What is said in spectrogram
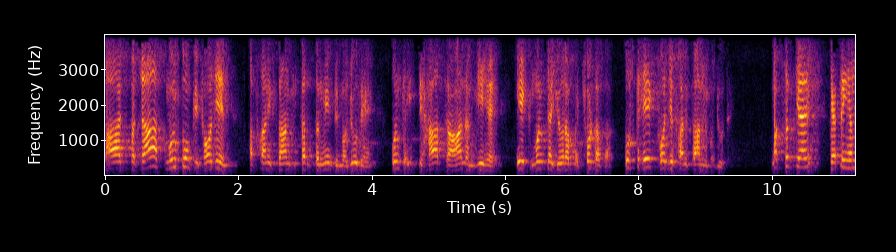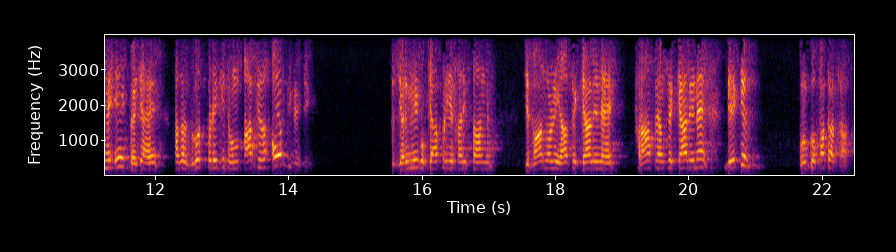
آج پچاس ملکوں کی فوجیں افغانستان کی سب زمین پہ موجود ہیں۔ ان کے اتحاد کا عالم یہ ہے، ایک ملک ہے یورپ میں چھوٹا سا۔ اس کے ایک فوج افغانستان میں موجود ہے۔ مقصد کیا ہے؟ کہتے ہیں، ہم نے ایک بھیجا ہے۔ اگر ضرورت پڑے گی تو ہم آپ کے ساتھ اور بھی بھیجیں گے۔ تو جرمنی کو کیا پڑی افغانستان میں؟ جاپان والوں نے یہاں سے کیا لینا ہے؟ فرانس نے ہم سے کیا لینا ہے؟ لیکن ان کو پتا تھا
